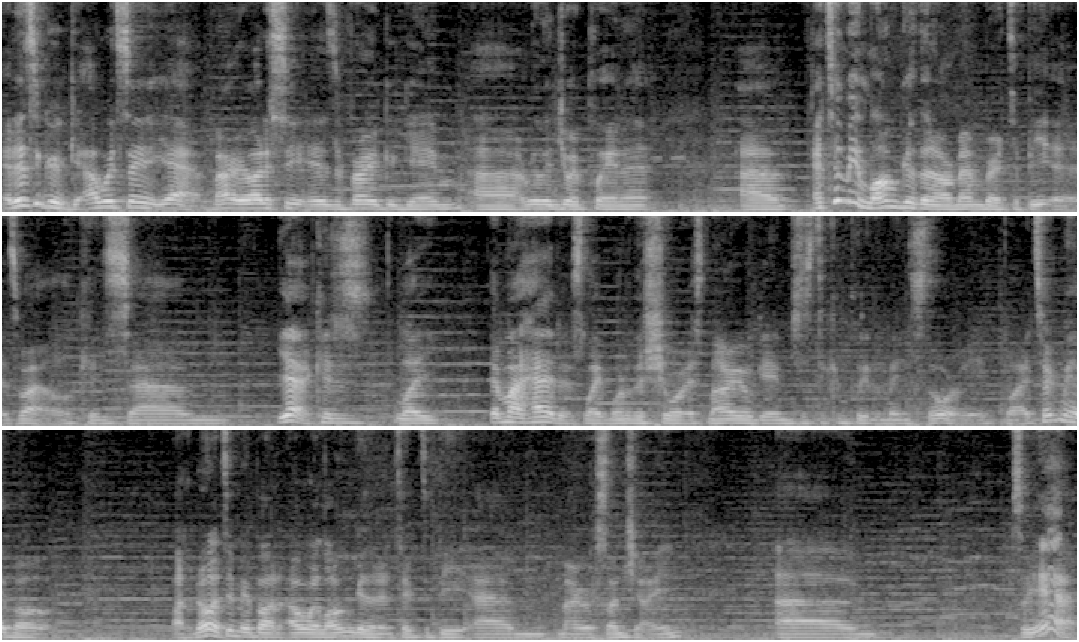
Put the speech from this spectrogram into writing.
it is a good I would say, yeah, Mario Odyssey is a very good game. Uh, I really enjoyed playing it. Um, it took me longer than I remember to beat it as well, because, um, yeah, because, like, in my head it's like one of the shortest Mario games just to complete the main story, but it took me about, I don't know, it took me about an hour longer than it took to beat um, Mario Sunshine. Um, so yeah,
